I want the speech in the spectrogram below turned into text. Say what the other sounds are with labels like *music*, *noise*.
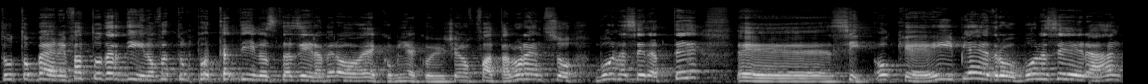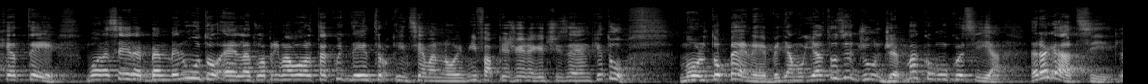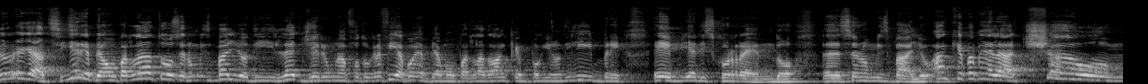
Tutto bene, fatto tardino, fatto un po' tardino stasera, però eccomi, eccomi, ce l'ho fatta. Lorenzo, buonasera a te. Eh, sì, ok. Pietro, buonasera anche a te. Buonasera e benvenuto. È la tua prima volta qui dentro insieme a noi. Mi fa piacere che ci sei anche tu. Molto bene, vediamo chi altro si aggiunge, ma comunque sia. Ragazzi, ragazzi, ieri abbiamo parlato, se non mi sbaglio, di leggere una fotografia, poi abbiamo parlato anche un pochino di libri e via discorrendo, eh, se non mi sbaglio. Anche Pamela, ciao!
